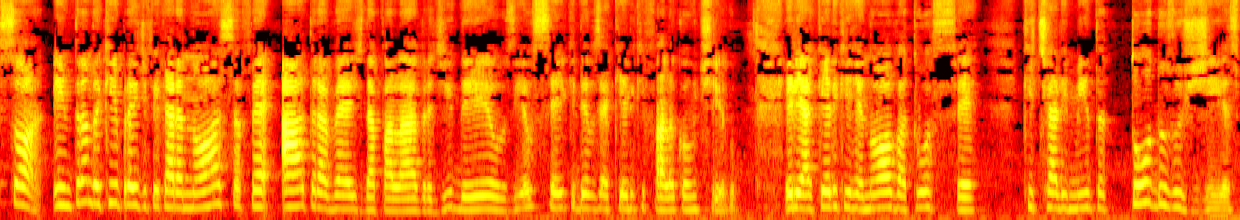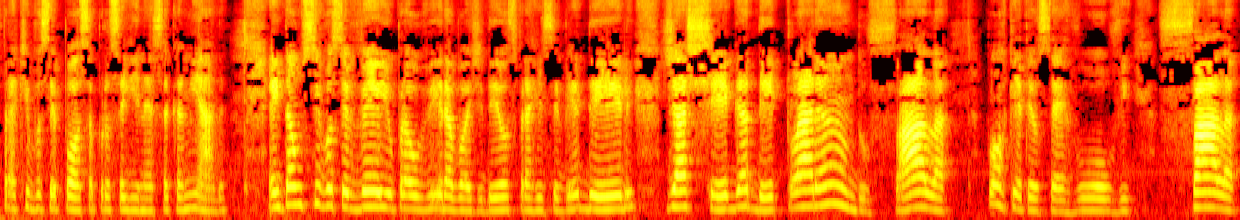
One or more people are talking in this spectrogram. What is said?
só, entrando aqui para edificar a nossa fé através da palavra de Deus, e eu sei que Deus é aquele que fala contigo. Ele é aquele que renova a tua fé, que te alimenta todos os dias para que você possa prosseguir nessa caminhada. Então, se você veio para ouvir a voz de Deus, para receber dele, já chega declarando, fala, porque teu servo ouve, fala,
